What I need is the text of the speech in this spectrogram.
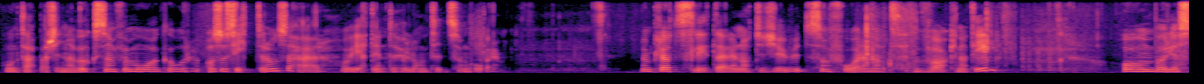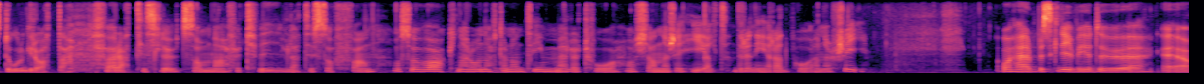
Hon tappar sina vuxenförmågor. Och så sitter hon så här och vet inte hur lång tid som går. Men plötsligt är det något ljud som får henne att vakna till. Och hon börjar storgråta för att till slut somna förtvivlat i soffan. Och så vaknar hon efter någon timme eller två och känner sig helt dränerad på energi. Och här beskriver ju du eh,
